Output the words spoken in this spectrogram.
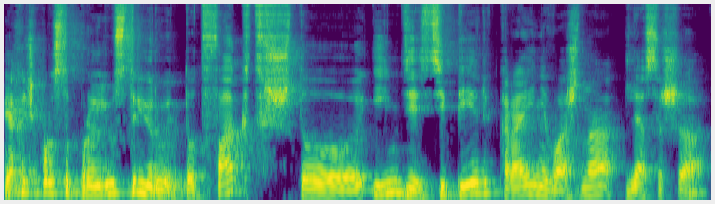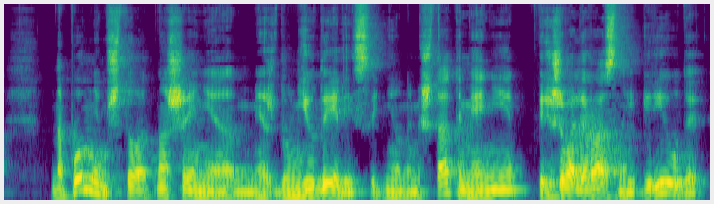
Я хочу просто проиллюстрировать тот факт, что Индия теперь крайне важна для США. Напомним, что отношения между Нью-Дели и Соединенными Штатами, они переживали разные периоды.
